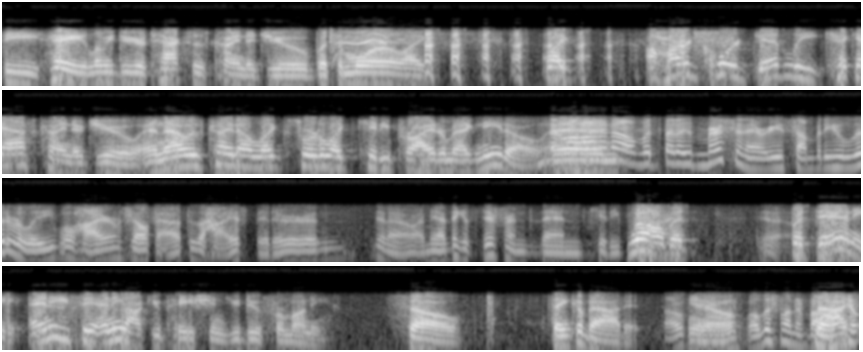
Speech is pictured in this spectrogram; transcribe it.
the hey, let me do your taxes kind of Jew, but the more like like a hardcore, deadly, kick-ass kind of Jew, and that was kind of like sort of like Kitty Pryde or Magneto. No, and, I don't know, but but a mercenary is somebody who literally will hire himself out to the highest bidder, and you know, I mean, I think it's different than Kitty Pryde. Well, but know. but Danny, anything, any occupation you do for money, so think about it. okay. you know. well, this one involves No, I- kill,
